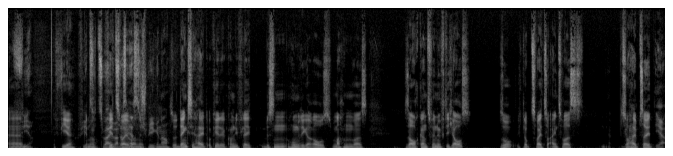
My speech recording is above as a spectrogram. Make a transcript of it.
Ähm, Vier. Vier, 4 genau. zu 2 4 war zu das 2 erste das. Spiel, genau. So denkst du halt, okay, da kommen die vielleicht ein bisschen hungriger raus, machen was. Sah auch ganz vernünftig aus. So, ich glaube 2 zu 1 war es zur genau. Halbzeit. Ja,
